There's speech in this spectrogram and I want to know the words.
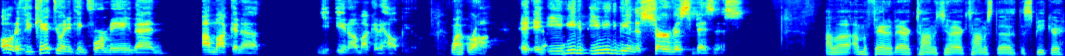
oh, and if you can't do anything for me, then I'm not gonna, you know, I'm not gonna help you. What wrong? It, it, you need to you need to be in the service business. I'm a I'm a fan of Eric Thomas. You know Eric Thomas, the the speaker.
